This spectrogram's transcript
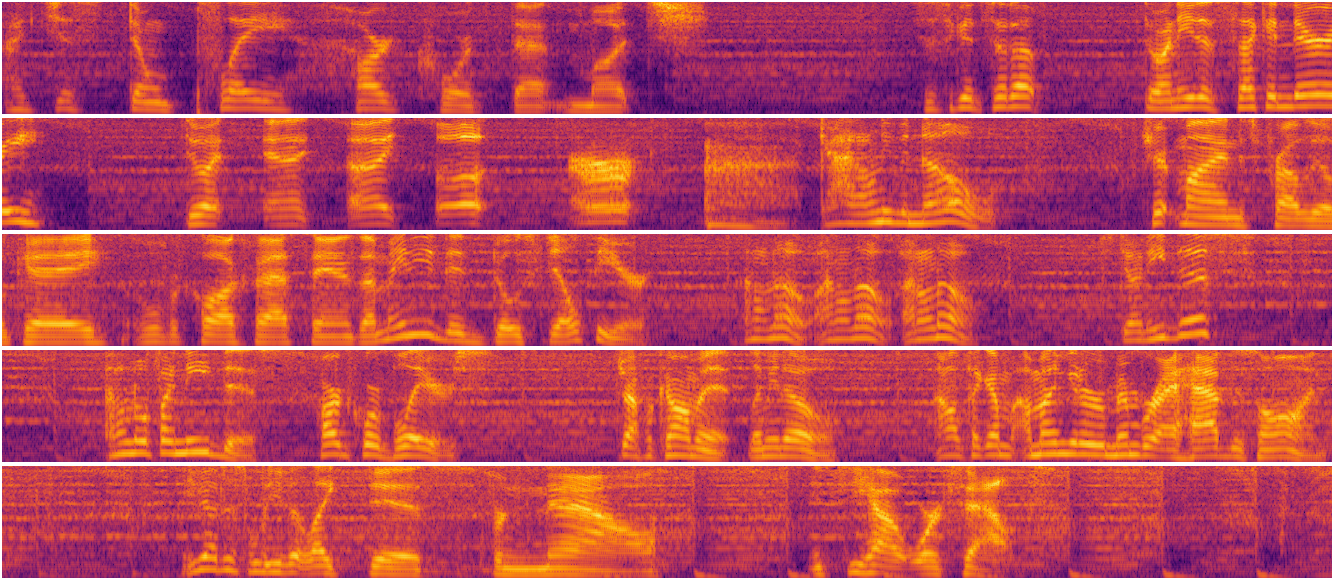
I just don't play hardcore that much. Is this a good setup? Do I need a secondary? Do it. Uh, I. Uh, uh, God, I don't even know. Trip mine is probably okay. Overclock fast hands. I may need to go stealthier. I don't know. I don't know. I don't know. Do I need this? I don't know if I need this. Hardcore players, drop a comment. Let me know. I don't think I'm. I'm not gonna remember I have this on. Maybe I'll just leave it like this for now and see how it works out.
